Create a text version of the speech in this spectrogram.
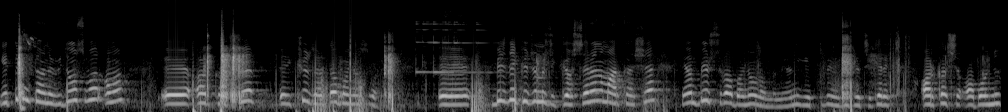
7000 tane videosu var ama e, arkadaşlar e, 200'lerde abonesi var. E, biz de gücümüzü gösterelim arkadaşlar. Yani bir sürü abone olalım yani 7000 video çekerek arkadaşlar abone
